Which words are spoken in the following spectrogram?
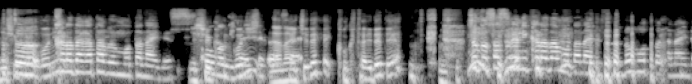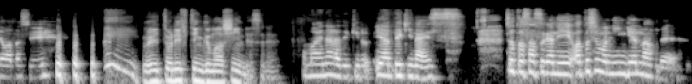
2ち週間後に、体が多分持たないです2。週間後にしてください71で国体出て、ちょっとさすがに体持たないです。ロボットじゃないんで私。ウェイトリフティングマシーンですね。お前ならできる。いや、できないです。ちょっとさすがに私も人間なんで。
